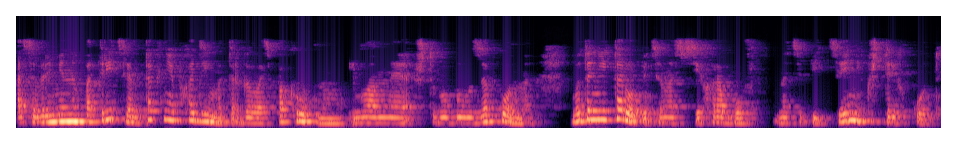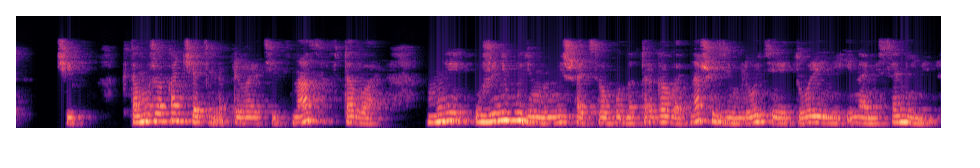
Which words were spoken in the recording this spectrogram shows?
А современным патрициям так необходимо торговать по-крупному, и главное, чтобы было законно. Вот они и торопятся нас всех рабов нацепить ценник, штрих-код, чип к тому же окончательно превратит нас в товар. Мы уже не будем мешать свободно торговать нашей землей, территориями и нами самими.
